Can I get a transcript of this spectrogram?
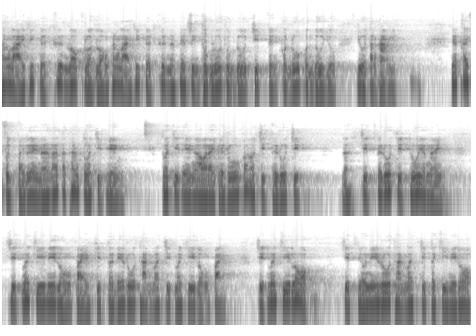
ทั้งหลายที่เกิดขึ้นโลภโกรธหลงทั้งหลายที่เกิดขึ้นนะเป็นสิ่งถูกรู้ถูกดูจิตเป็นคนรู้คนดูอยู่ อยู่ต่างหากอีกเนี่ยค่อยฝึกไปเรื่อยนะแล้วกระทั่งตัวจิตเอง ตัวจิตเองเอาอะไรไปรู้ก็เอาจิตไปรู้จิตนะจิตไปรู้จิตรู้ยังไง จิตเมื่อกี้นี้หลงไป จิตตัวนี้รู้ทันว่าจิตเมื่อกี้หลงไป จิตเมื่อกี้โลภจิตเดี๋ยวนี้รู้ทันว่าจิตตะกี้นี้โลภ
